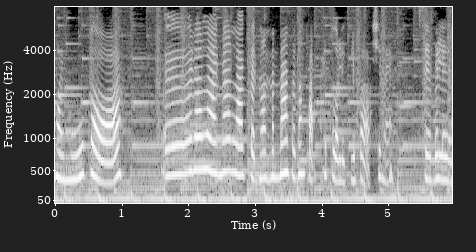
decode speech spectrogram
หอยมูสเหรอ เออ น่ารัก น่ารัก แต่มันมันน่าจะต้องปรับให้ตัวเล็กหรือเปล่าใช่ไหมเซฟไปเลย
